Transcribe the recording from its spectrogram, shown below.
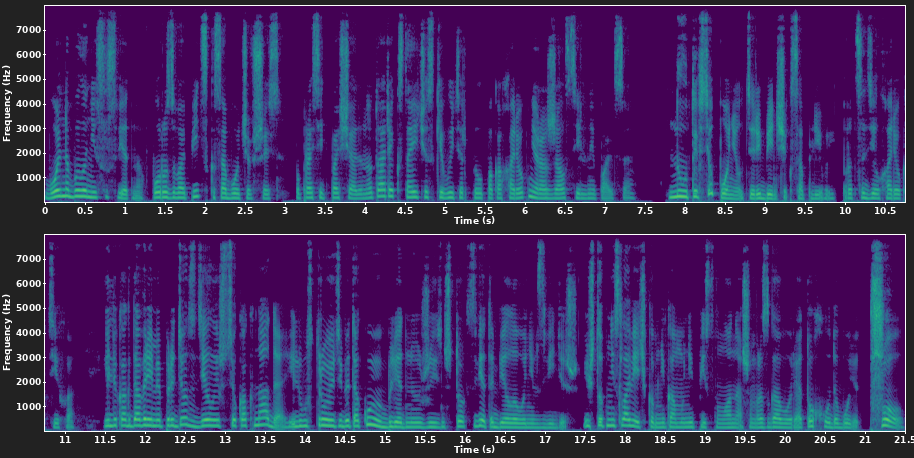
Больно было несусветно, впору завопить, скособочившись, попросить пощады, но Тарик стоически вытерпел, пока Харек не разжал сильные пальцы. «Ну, ты все понял, теребенщик сопливый», — процедил Харек тихо. «Или когда время придет, сделаешь все как надо, или устрою тебе такую бледную жизнь, что света белого не взвидишь, и чтоб ни словечком никому не пискнул о нашем разговоре, а то худо будет. Пшел!»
